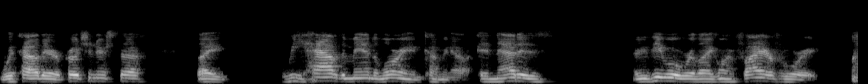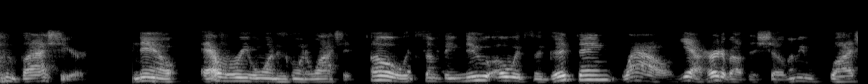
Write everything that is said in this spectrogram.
with how they're approaching their stuff. Like we have the Mandalorian coming out, and that is, I mean, people were like on fire for it last year. Now everyone is going to watch it. Oh, it's something new. Oh, it's a good thing. Wow. Yeah, I heard about this show. Let me watch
